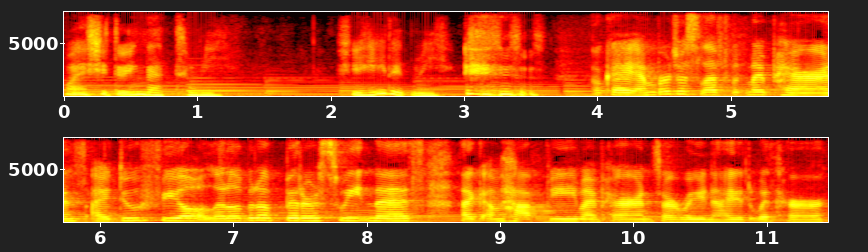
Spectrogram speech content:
Why is she doing that to me? She hated me. okay, Amber just left with my parents. I do feel a little bit of bittersweetness. Like I'm happy my parents are reunited with her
